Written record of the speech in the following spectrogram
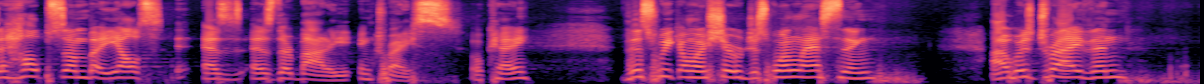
to help somebody else as, as their body in Christ. Okay? This week, I want to share just one last thing. I was driving.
